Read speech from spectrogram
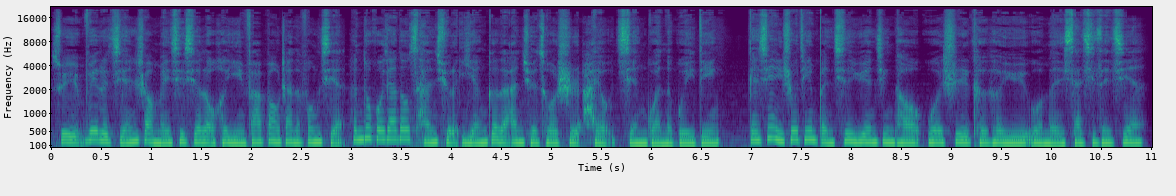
所以为了减少煤气泄漏和引发爆炸的风险，很多国家都采取了严格的安全措施，还有监管的规定。感谢你收听本期的鱼眼镜头，我是可可鱼，我们下期再见。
